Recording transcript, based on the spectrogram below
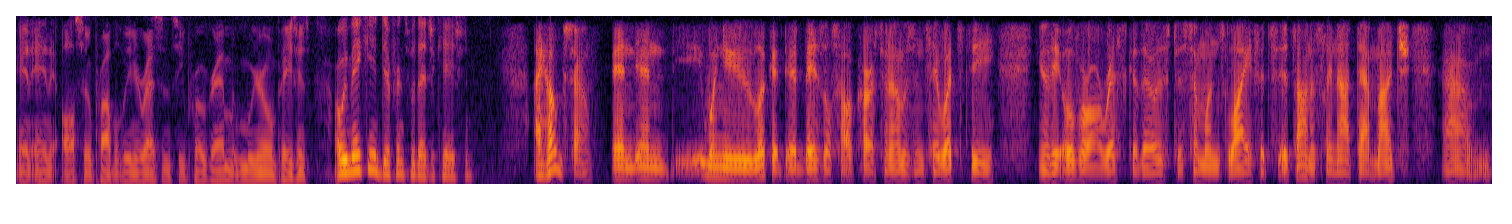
and, and also probably in your residency program and with your own patients. Are we making a difference with education? I hope so. And and when you look at, at basal cell carcinomas and say what's the you know the overall risk of those to someone's life, it's it's honestly not that much. Um,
